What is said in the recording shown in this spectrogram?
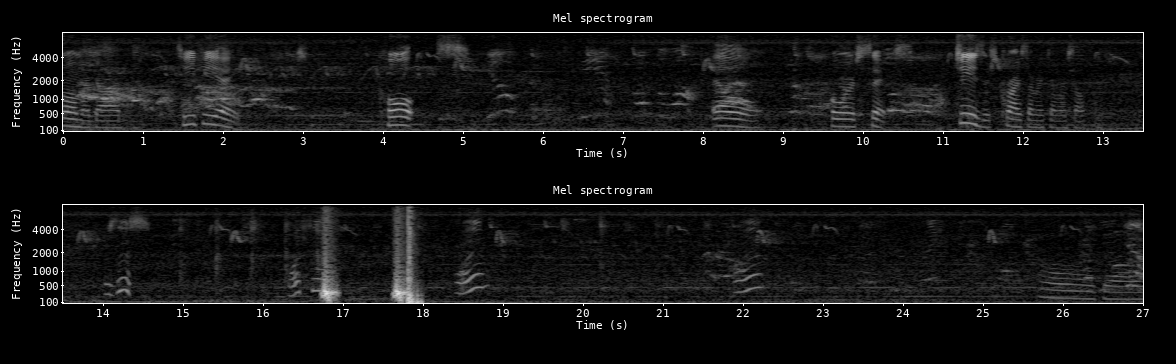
Oh my god. TPA. Colts. L. Four six. Jesus Christ, I'm gonna kill myself. What's this? What the? What? Oh my god.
